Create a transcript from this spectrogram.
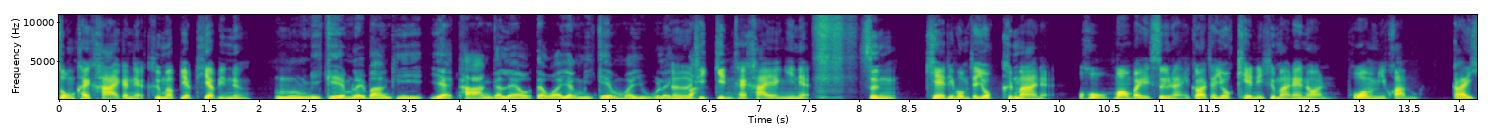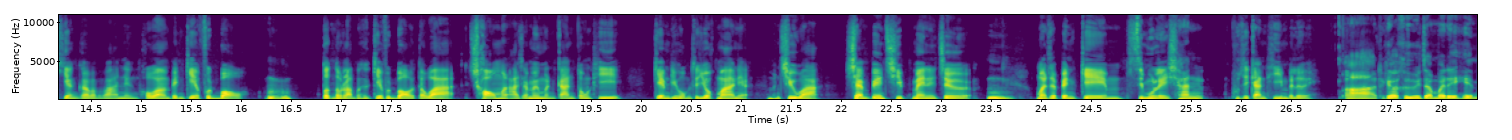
ทรงคล้าย ๆ กันเนี่ยขึ้นมาเปรียบเทียบนิดนึง อืมมีเกมอะไรบ้างที่แยกทางกันแล้ว แต่ว่ายังมีเกมออกมาอยู่อะไรอย่างเอองี้ปะที่กลิ่นคล้าย ๆ อย่างนี้เนี่ย ซึ่งเคสที่ผมจะยกขึ้นมาเนี่ยโอ้โห มองไปสื่อไหนก็จะยกเคสนี้ขึ้นมาแน่นอน เพราะว่ามันมีความใกล้เคียงกันประมาณหนึ่งเพราะว่ามันเป็นเกมฟุตบอล อืมต้นตำรับมันคือเกมฟุตบอล แต่ว่าช่องมันอาจจะไม่เหมือนกันตรงที่เกมที่ผมจะยกมาเนี่ย มันชื่อว่า Championship Manager อืมมันจะเป็นเกม simulation ผู้จัดการทีมไปเลย อ่าก็คือจะไม่ได้เห็น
